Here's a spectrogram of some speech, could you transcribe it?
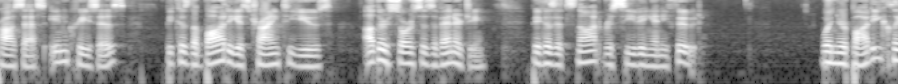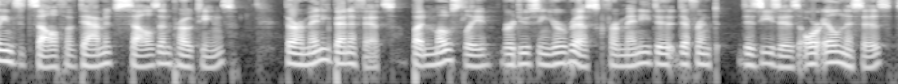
process increases because the body is trying to use other sources of energy because it's not receiving any food. When your body cleans itself of damaged cells and proteins, there are many benefits, but mostly reducing your risk for many di- different diseases or illnesses,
